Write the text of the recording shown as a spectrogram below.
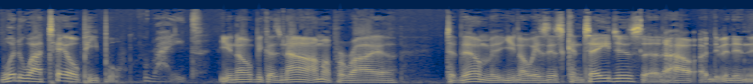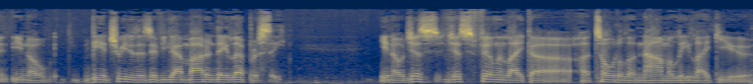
What do I tell people? Right. You know, because now I'm a pariah to them. You know, is this contagious? Uh, how, you know, being treated as if you got modern day leprosy. You know, just just feeling like a, a total anomaly, like you.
